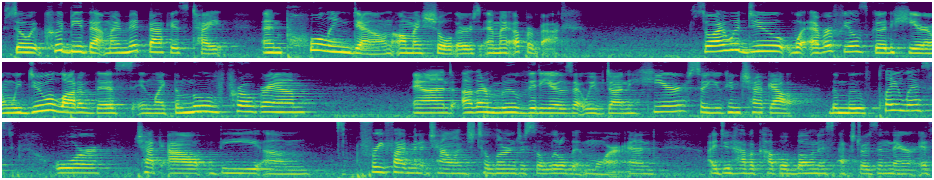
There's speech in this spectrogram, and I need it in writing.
So it could be that my mid back is tight and pulling down on my shoulders and my upper back. So I would do whatever feels good here. And we do a lot of this in like the Move program and other Move videos that we've done here. So you can check out the Move playlist or check out the um, free five minute challenge to learn just a little bit more. And I do have a couple bonus extras in there if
